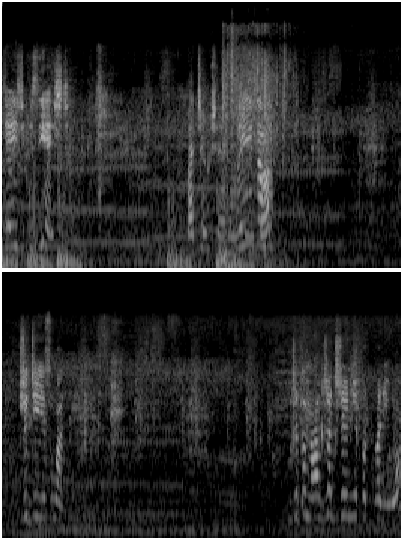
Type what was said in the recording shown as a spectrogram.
chciałeś zjeść. A czym się No i nazywa? tam... W Żydzie jest ładnie. Muszę to nagrzać, żeby nie podpaliło.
